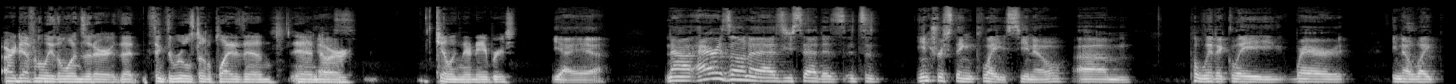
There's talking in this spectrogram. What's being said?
are definitely the ones that are that think the rules don't apply to them and Yes. are killing their neighbors. Yeah, yeah, yeah. Now, Arizona, as you said, is it's an interesting place, you know, um, politically, where you know, like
